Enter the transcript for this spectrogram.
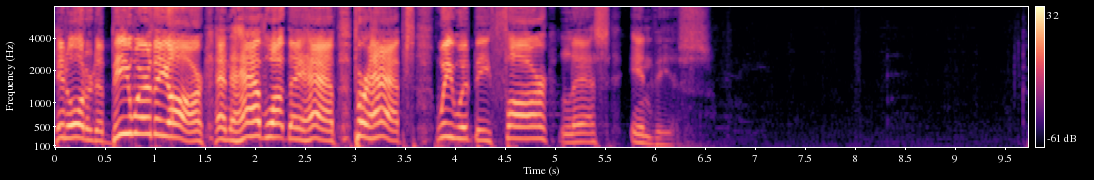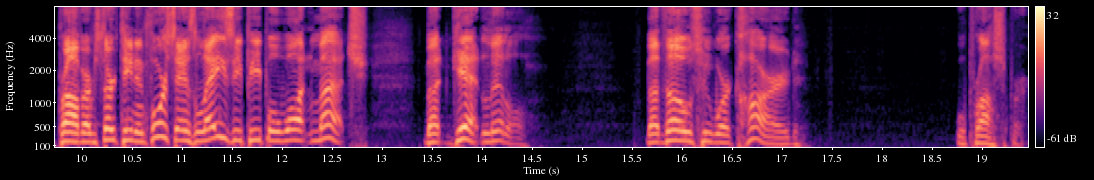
in order to be where they are and have what they have, perhaps we would be far less envious. Proverbs 13 and 4 says, Lazy people want much, but get little. But those who work hard will prosper.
